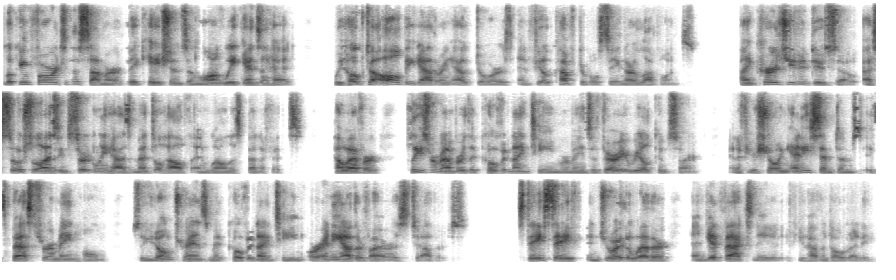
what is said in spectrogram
Looking forward to the summer, vacations, and long weekends ahead, we hope to all be gathering outdoors and feel comfortable seeing our loved ones. I encourage you to do so, as socializing certainly has mental health and wellness benefits. However, please remember that COVID 19 remains a very real concern, and if you're showing any symptoms, it's best to remain home so you don't transmit COVID 19 or any other virus to others. Stay safe, enjoy the weather, and get vaccinated if you haven't already.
